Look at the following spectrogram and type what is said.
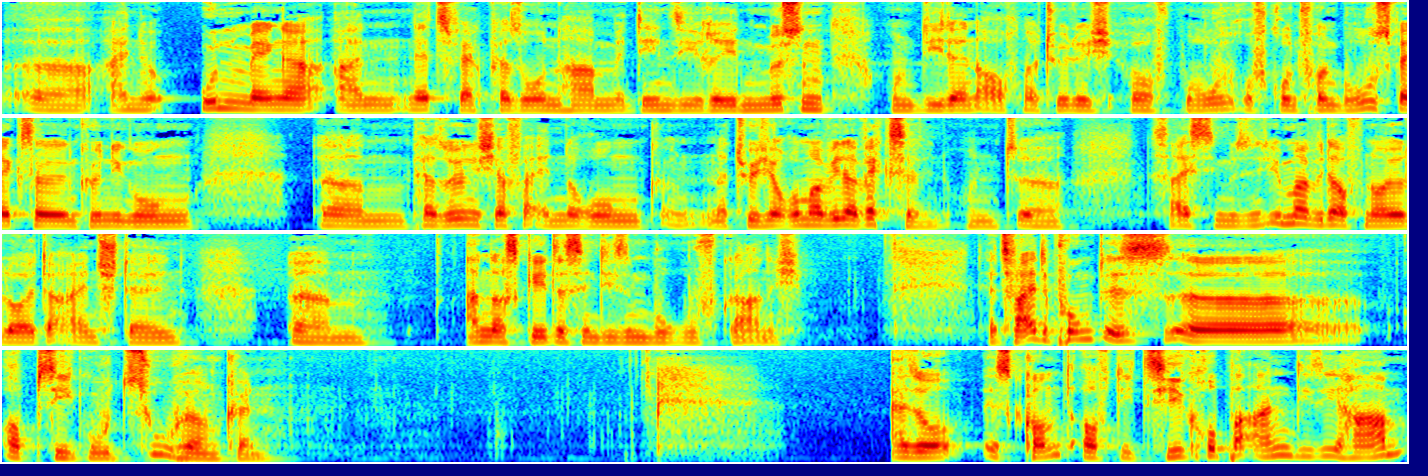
äh, eine Unmenge an Netzwerkpersonen haben, mit denen sie reden müssen und die dann auch natürlich auf Beruf, aufgrund von Berufswechseln, Kündigungen, ähm, persönlicher Veränderung natürlich auch immer wieder wechseln. Und äh, das heißt, sie müssen sich immer wieder auf neue Leute einstellen. Ähm, anders geht es in diesem Beruf gar nicht. Der zweite Punkt ist, äh, ob sie gut zuhören können. Also es kommt auf die Zielgruppe an, die sie haben,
